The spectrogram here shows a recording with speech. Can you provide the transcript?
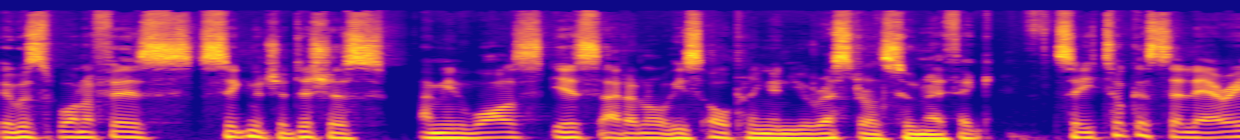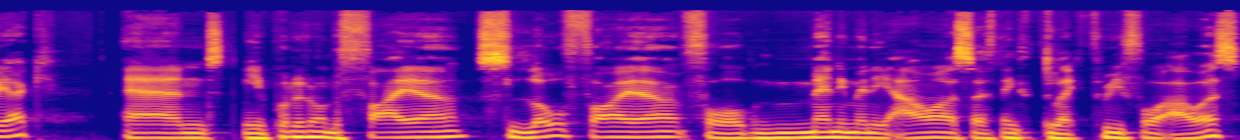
It was one of his signature dishes. I mean, was, is, I don't know. He's opening a new restaurant soon, I think. So he took a celeriac and he put it on the fire, slow fire for many, many hours. I think like three, four hours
